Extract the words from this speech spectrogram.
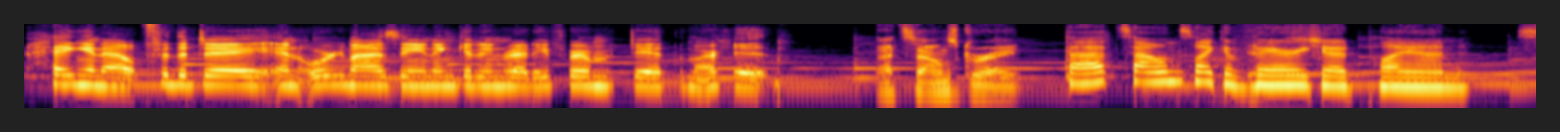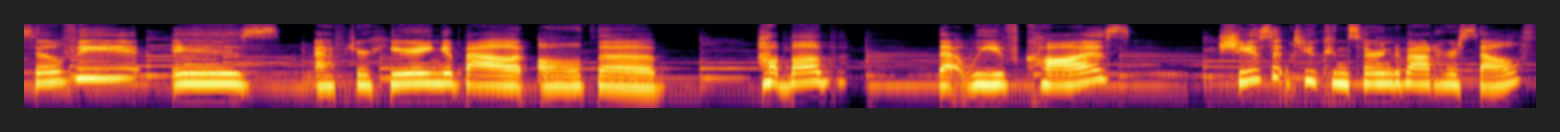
hanging out for the day and organizing and getting ready for a day at the market. That sounds great. that sounds like a very good plan. Sylvie is, after hearing about all the hubbub that we've caused, she isn't too concerned about herself,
